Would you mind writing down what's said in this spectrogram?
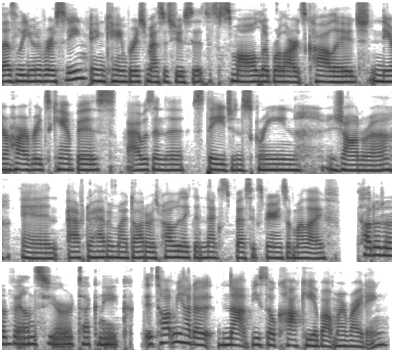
Lesley University in Cambridge, Massachusetts. It's a small liberal arts college near Harvard's campus. I was in the stage and screen genre. And after having my daughter, it was probably like the next best experience of my life. How did it advance your technique? It taught me how to not be so cocky about my writing.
